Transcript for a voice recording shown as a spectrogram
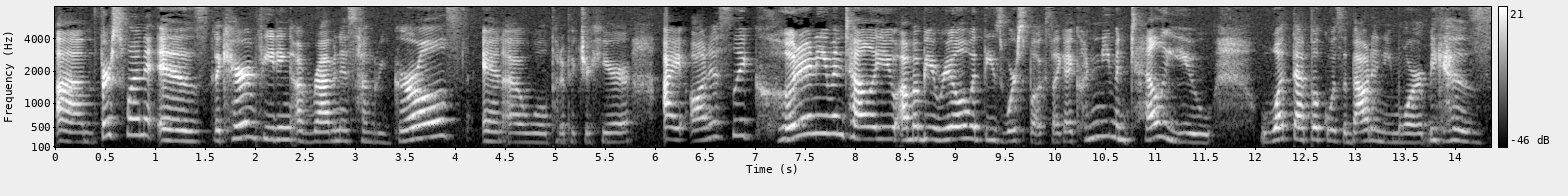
um, first one is The Care and Feeding of Ravenous Hungry Girls and I will put a picture here. I honestly couldn't even tell you, I'm gonna be real with these worst books, like I couldn't even tell you what that book was about anymore because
